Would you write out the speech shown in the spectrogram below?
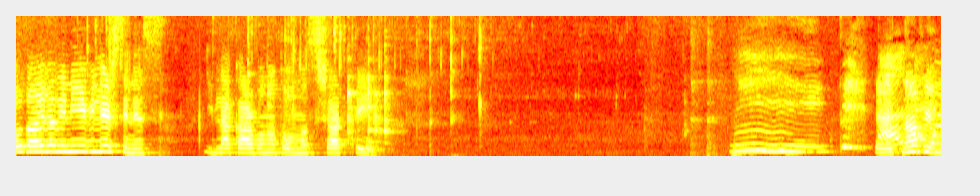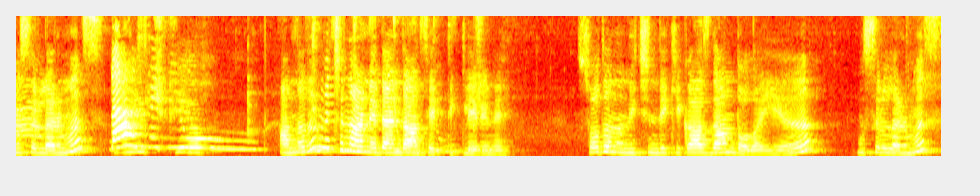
Sodayla deneyebilirsiniz. İlla karbonat olması şart değil. Evet ne yapıyor mısırlarımız? Dans ediyor. Anladın mı Çınar neden dans ettiklerini? Sodanın içindeki gazdan dolayı mısırlarımız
